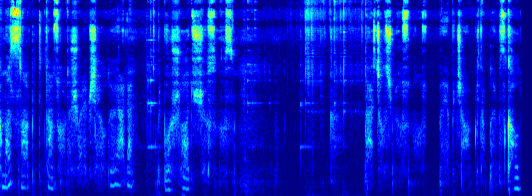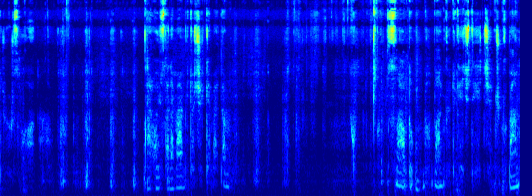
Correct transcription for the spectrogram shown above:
Ama sınav bittikten sonra da şöyle bir şey oluyor yani bir boşluğa düşüyorsunuz. Ders çalışmıyorsunuz. Ne yapacağım? Kitaplarımızı kaldırıyoruz falan. o yüzden hemen video çekemedim. Sınavda umduğumdan kötü geçtiği için. Çünkü ben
